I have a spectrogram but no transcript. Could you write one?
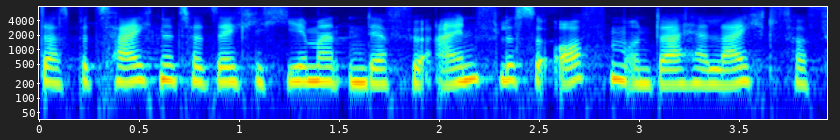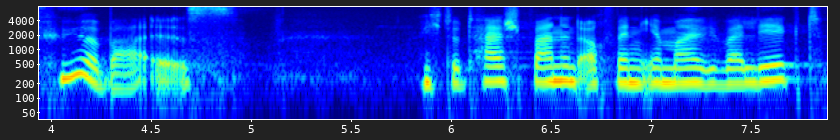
das bezeichnet tatsächlich jemanden, der für Einflüsse offen und daher leicht verführbar ist. Mich total spannend, auch wenn ihr mal überlegt,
